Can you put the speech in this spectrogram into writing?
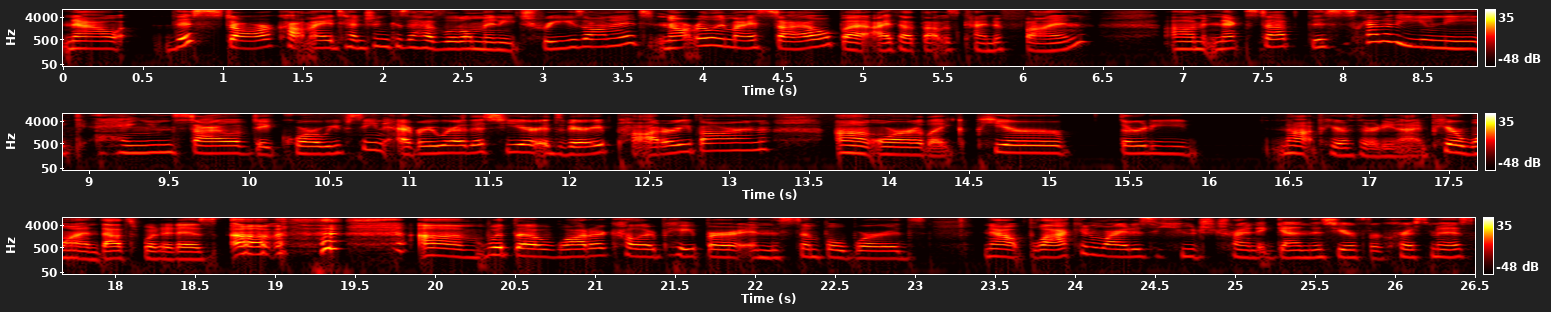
Now, this star caught my attention because it has little mini trees on it. Not really my style, but I thought that was kind of fun. Um, next up, this is kind of a unique hanging style of decor we've seen everywhere this year. It's very Pottery Barn um, or like Pier 30 not Pier 39, Pier 1, that's what it is. Um, um, with the watercolor paper and the simple words. Now, black and white is a huge trend again this year for Christmas.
